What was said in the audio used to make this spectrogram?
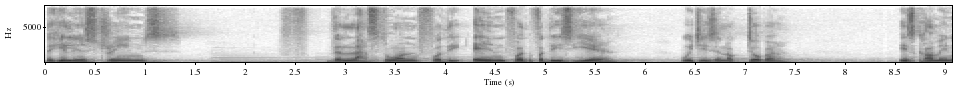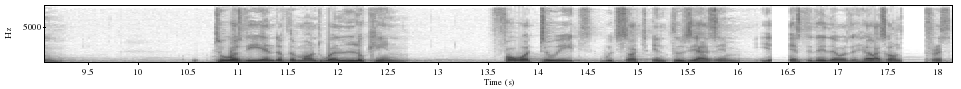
The healing streams, the last one for the end for, for this year, which is in October, is coming. Towards the end of the month, we're looking forward to it with such enthusiasm. Yesterday there was a health conference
